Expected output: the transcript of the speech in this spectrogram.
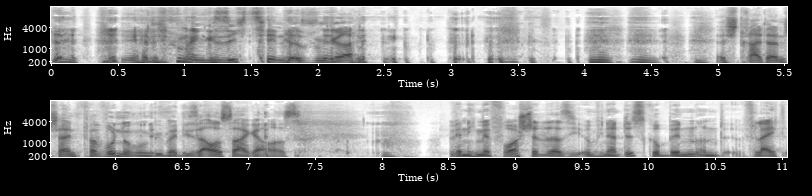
Ihr hättet mein Gesicht sehen müssen gerade. Es strahlt anscheinend Verwunderung über diese Aussage aus. Wenn ich mir vorstelle, dass ich irgendwie in einer Disco bin und vielleicht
